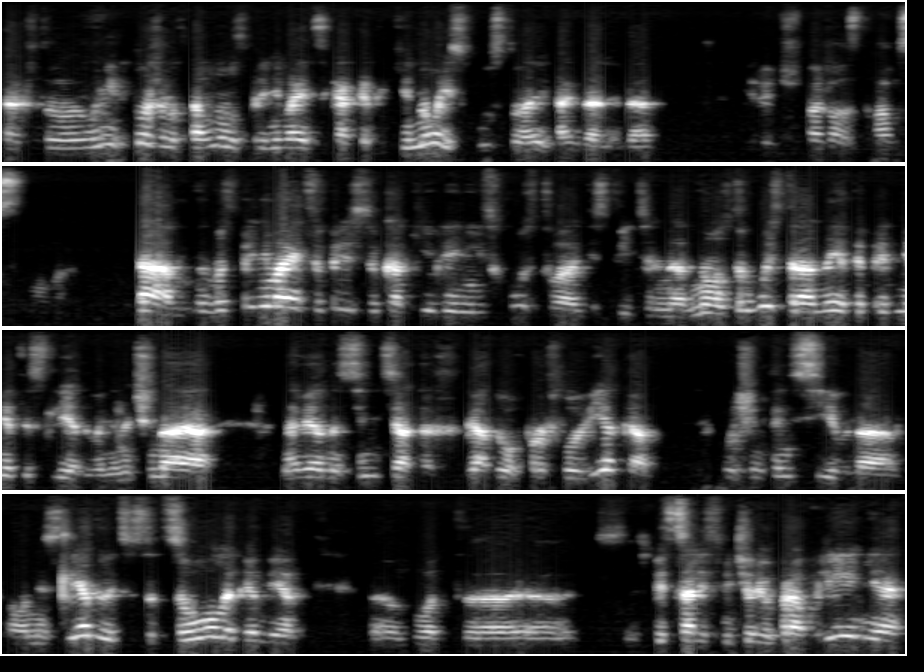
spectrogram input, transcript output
Так что у них тоже в основном воспринимается как это кино, искусство и так далее, да. Юрьевич, пожалуйста, вам слово. Да, воспринимается прежде всего как явление искусства, действительно, но с другой стороны это предмет исследования, начиная наверное, 70-х годов прошлого века, очень интенсивно он исследуется социологами, э, вот, э, специалистами теории управления,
